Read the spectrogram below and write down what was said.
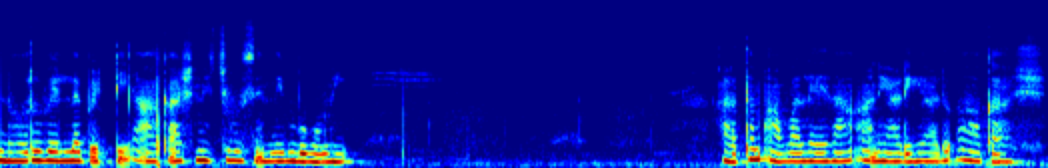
నోరు వెళ్ళబెట్టి ఆకాష్ని చూసింది భూమి. అర్థం అవ్వలేదా అని అడిగాడు ఆకాష్.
